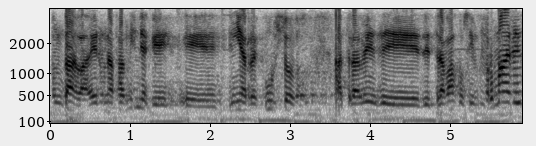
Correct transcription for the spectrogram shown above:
contaba, era una familia que eh, tenía recursos a través de, trabajos informales,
